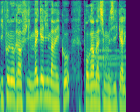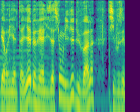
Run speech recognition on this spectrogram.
iconographie Magali Marico, programmation musicale Gabriel Taïeb et réalisation Olivier Duval. Si vous aimez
